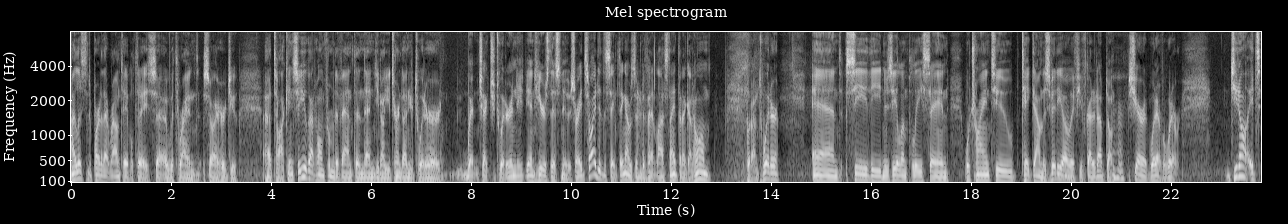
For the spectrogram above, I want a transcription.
I listened to part of that roundtable today so, with Ryan, so I heard you uh, talking. So you got home from an event, and then you know you turned on your Twitter or went and checked your Twitter, and and here's this news, right? So I did the same thing. I was at an event last night. Then I got home, put on Twitter, and see the New Zealand police saying we're trying to take down this video. Mm-hmm. If you've got it up, don't share it. Whatever, whatever. Do you know it's?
